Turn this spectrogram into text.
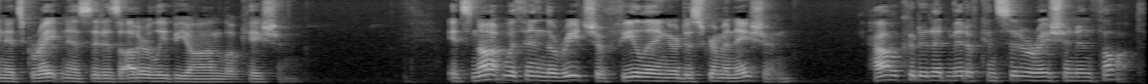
In its greatness, it is utterly beyond location. It's not within the reach of feeling or discrimination how could it admit of consideration and thought?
